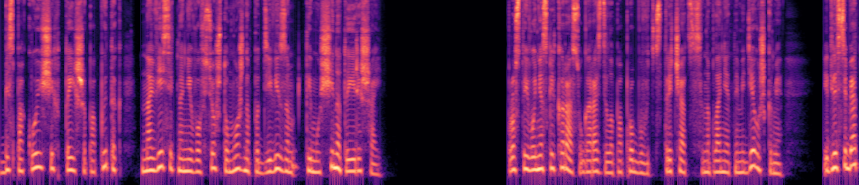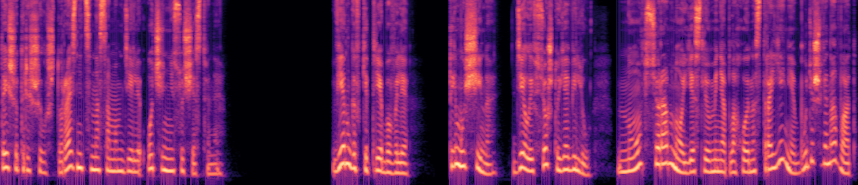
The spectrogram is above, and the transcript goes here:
беспокоящих Тейша попыток навесить на него все, что можно под девизом «ты мужчина, ты и решай». Просто его несколько раз угораздило попробовать встречаться с инопланетными девушками, и для себя Тейшет решил, что разница на самом деле очень несущественная. Венговки требовали «ты мужчина, делай все, что я велю», но все равно, если у меня плохое настроение, будешь виноват,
